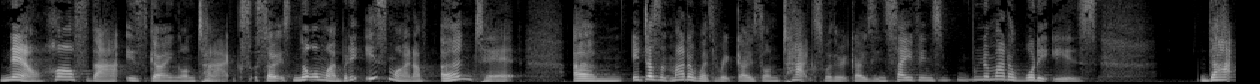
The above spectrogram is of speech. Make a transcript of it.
Now, half of that is going on tax. So it's not on mine, but it is mine. I've earned it. Um, it doesn't matter whether it goes on tax, whether it goes in savings, no matter what it is. That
